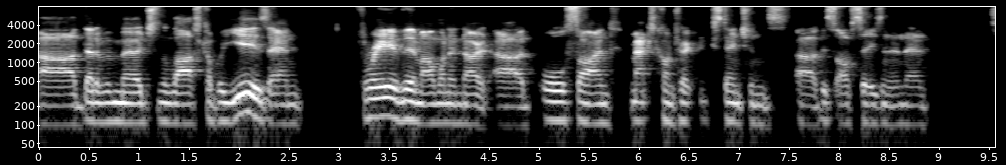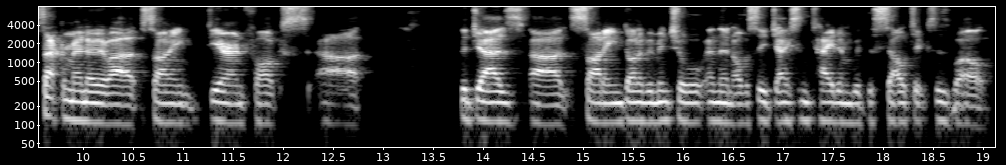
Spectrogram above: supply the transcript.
uh, that have emerged in the last couple of years, and three of them I want to note are all signed max contract extensions uh, this offseason. And then Sacramento uh, signing De'Aaron Fox, uh, the Jazz uh, signing Donovan Mitchell, and then obviously Jayson Tatum with the Celtics as well.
